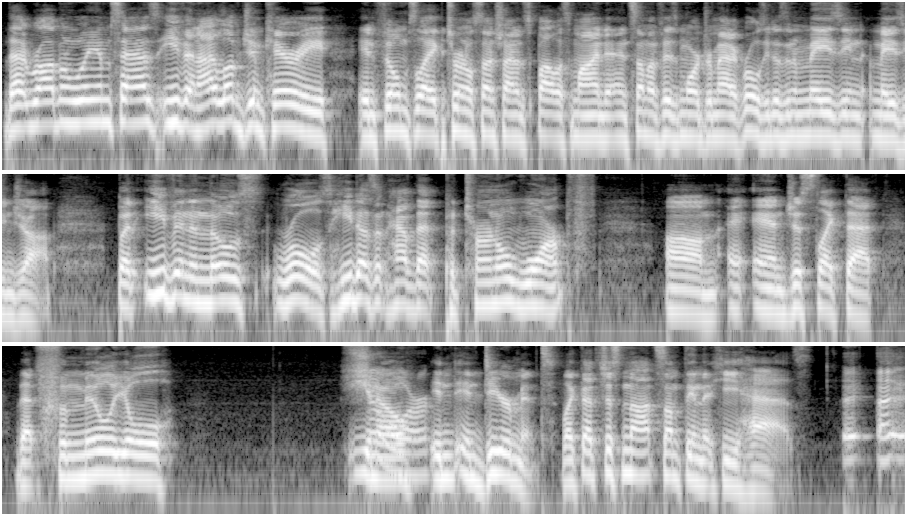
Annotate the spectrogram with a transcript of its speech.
that Robin Williams has. Even I love Jim Carrey in films like Eternal Sunshine of the Spotless Mind and some of his more dramatic roles. He does an amazing amazing job. But even in those roles, he doesn't have that paternal warmth um, and just like that that familial you know en- endearment. Like that's just not something that he has. Uh,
